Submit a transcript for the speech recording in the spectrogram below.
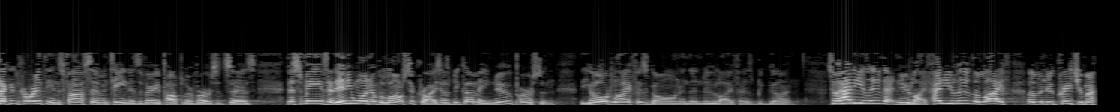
2 Corinthians 5:17 is a very popular verse. It says, "This means that anyone who belongs to Christ has become a new person. The old life is gone and the new life has begun." So how do you live that new life? How do you live the life of a new creature? My,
